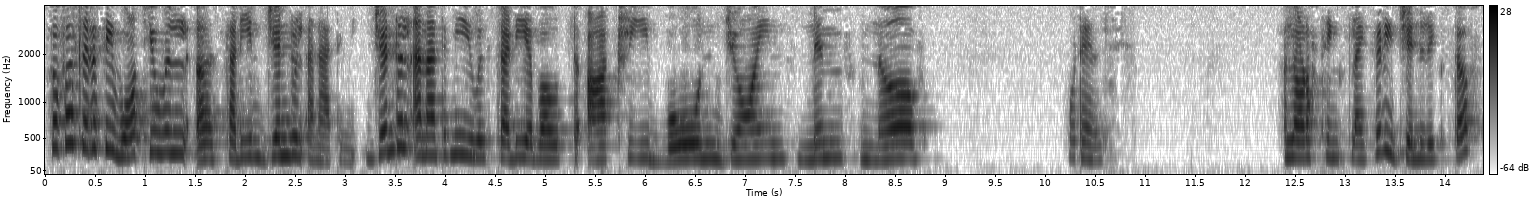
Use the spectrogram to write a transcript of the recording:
So first let us see what you will uh, study in general anatomy. General anatomy you will study about artery, bone, joints, lymph, nerve. What else? A lot of things like very generic stuff.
